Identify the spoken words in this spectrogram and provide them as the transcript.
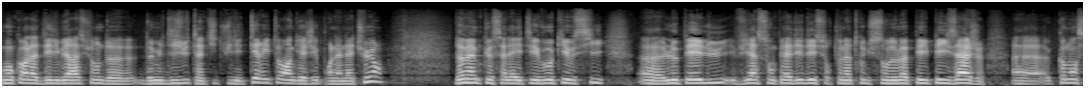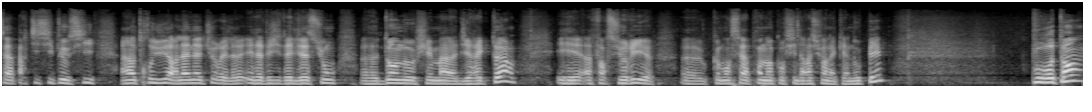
ou encore la délibération de 2018 intitulée Territoire engagé pour la nature. De même que ça a été évoqué aussi, euh, le PLU, via son PADD, surtout l'introduction de loi pays paysage, euh, à participer aussi à introduire la nature et la, végétalisation euh, dans nos schémas directeurs, et a fortiori commencer à prendre en considération la canopée. Pour autant,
